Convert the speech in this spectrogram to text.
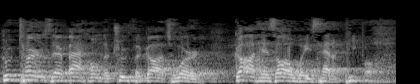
who turns their back on the truth of God's word. God has always had a people.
